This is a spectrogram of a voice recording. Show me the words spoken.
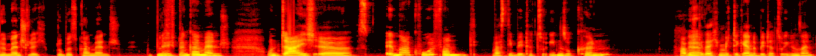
nö, menschlich, du bist kein Mensch. Nee, ich bin kein Mensch. Und da ich äh, es immer cool fand, was die Betazoiden so können, habe ich gesagt, ich möchte gerne Betazoiden sein.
